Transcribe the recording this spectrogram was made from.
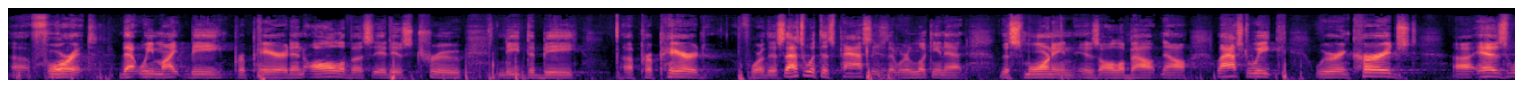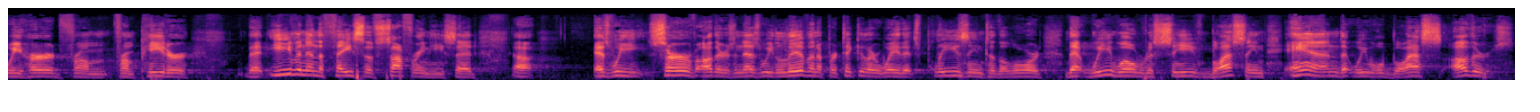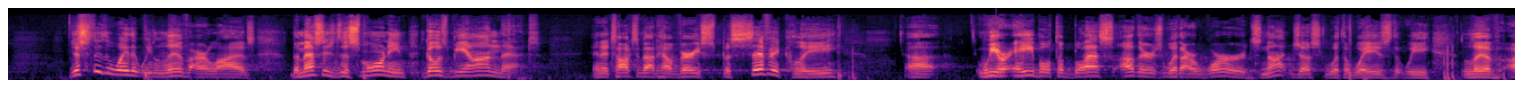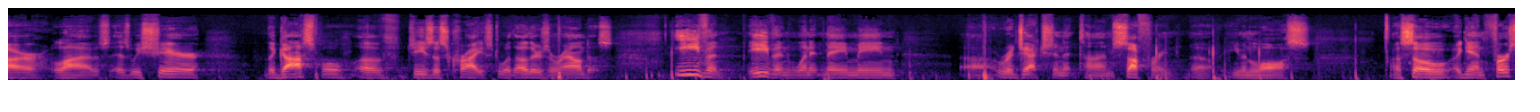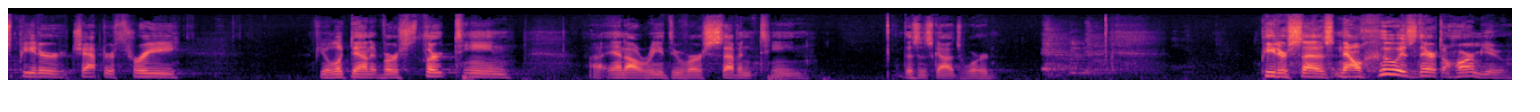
uh, for it, that we might be prepared. And all of us, it is true, need to be uh, prepared for this. That's what this passage that we're looking at this morning is all about. Now, last week we were encouraged uh, as we heard from, from Peter that even in the face of suffering, he said, uh, as we serve others and as we live in a particular way that's pleasing to the Lord, that we will receive blessing and that we will bless others. Just through the way that we live our lives. The message this morning goes beyond that. And it talks about how very specifically uh, we are able to bless others with our words, not just with the ways that we live our lives as we share the gospel of Jesus Christ with others around us, even, even when it may mean uh, rejection at times, suffering, uh, even loss. Uh, so again, 1 Peter chapter 3, if you look down at verse 13, uh, and I'll read through verse 17. This is God's word. Peter says, Now who is there to harm you?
